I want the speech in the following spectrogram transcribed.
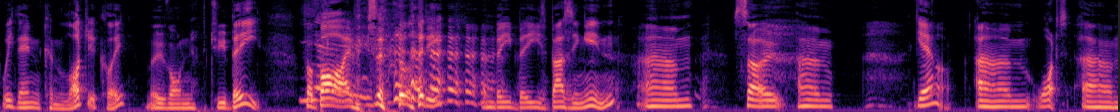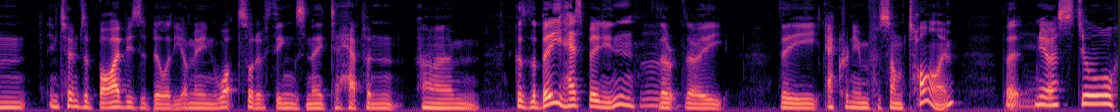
we then can logically move on to B for Yay. visibility, and B B's buzzing in. Um, so um, yeah, um, what um, in terms of bi visibility? I mean, what sort of things need to happen? Because the B has been in the the the acronym for some time, but you know, still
